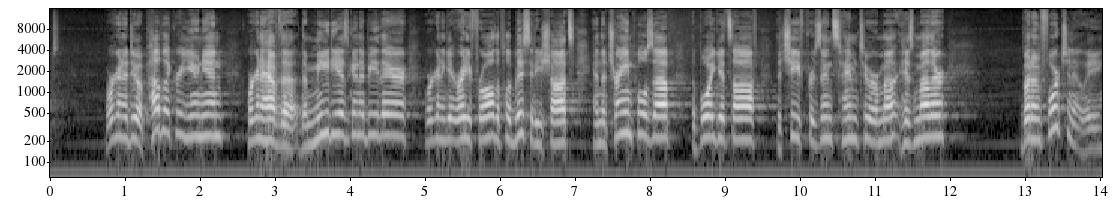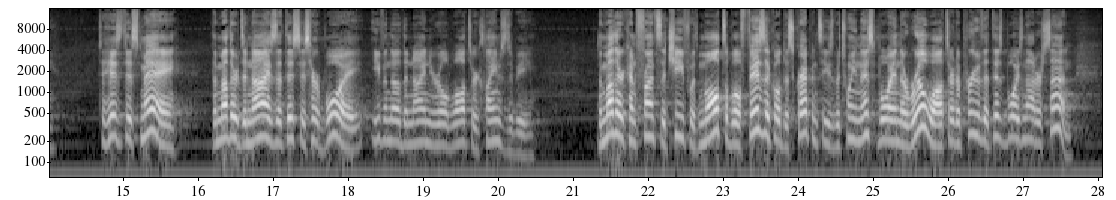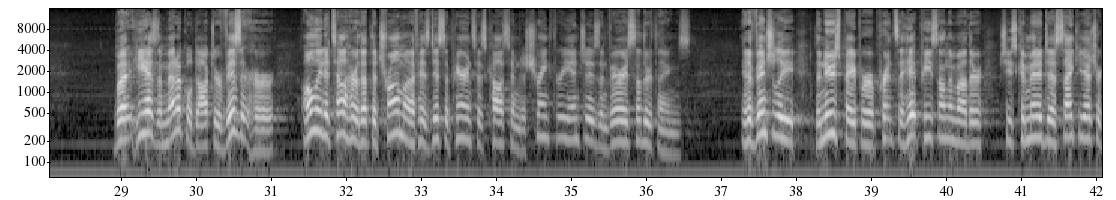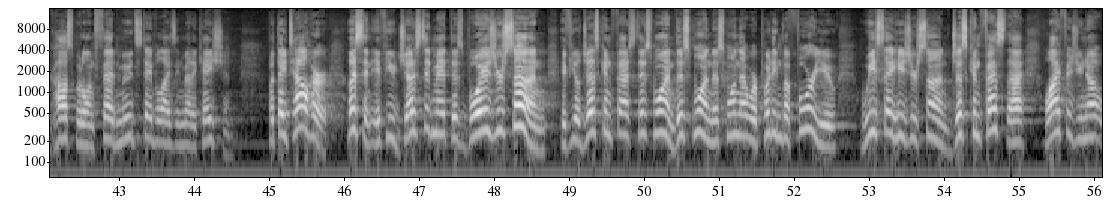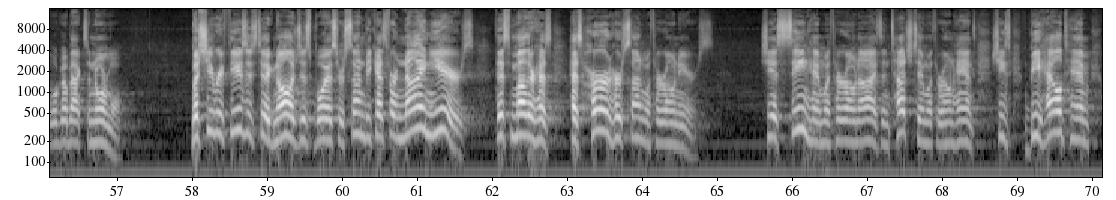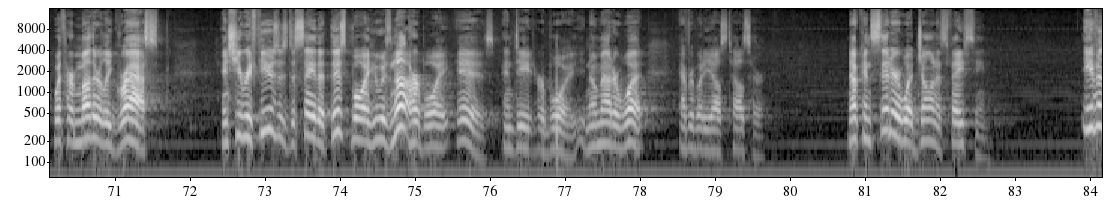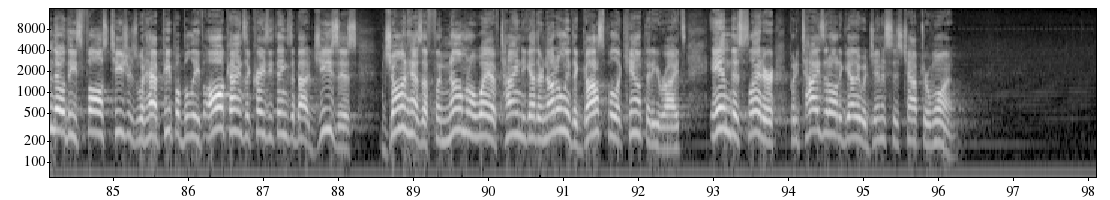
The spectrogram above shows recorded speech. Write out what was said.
We're going to do a public reunion. We're going to have the, the media is going to be there. We're going to get ready for all the publicity shots. And the train pulls up. The boy gets off. The chief presents him to her, his mother. But unfortunately, to his dismay, the mother denies that this is her boy, even though the nine year old Walter claims to be. The mother confronts the chief with multiple physical discrepancies between this boy and the real Walter to prove that this boy is not her son. But he has a medical doctor visit her only to tell her that the trauma of his disappearance has caused him to shrink three inches and various other things. And eventually, the newspaper prints a hit piece on the mother. She's committed to a psychiatric hospital and fed mood stabilizing medication. But they tell her, listen, if you just admit this boy is your son, if you'll just confess this one, this one, this one that we're putting before you, we say he's your son. Just confess that. Life as you know it will go back to normal. But she refuses to acknowledge this boy as her son because for nine years, this mother has, has heard her son with her own ears. She has seen him with her own eyes and touched him with her own hands. She's beheld him with her motherly grasp. And she refuses to say that this boy, who is not her boy, is indeed her boy, no matter what everybody else tells her. Now consider what John is facing. Even though these false teachers would have people believe all kinds of crazy things about Jesus, John has a phenomenal way of tying together not only the gospel account that he writes and this letter, but he ties it all together with Genesis chapter 1.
